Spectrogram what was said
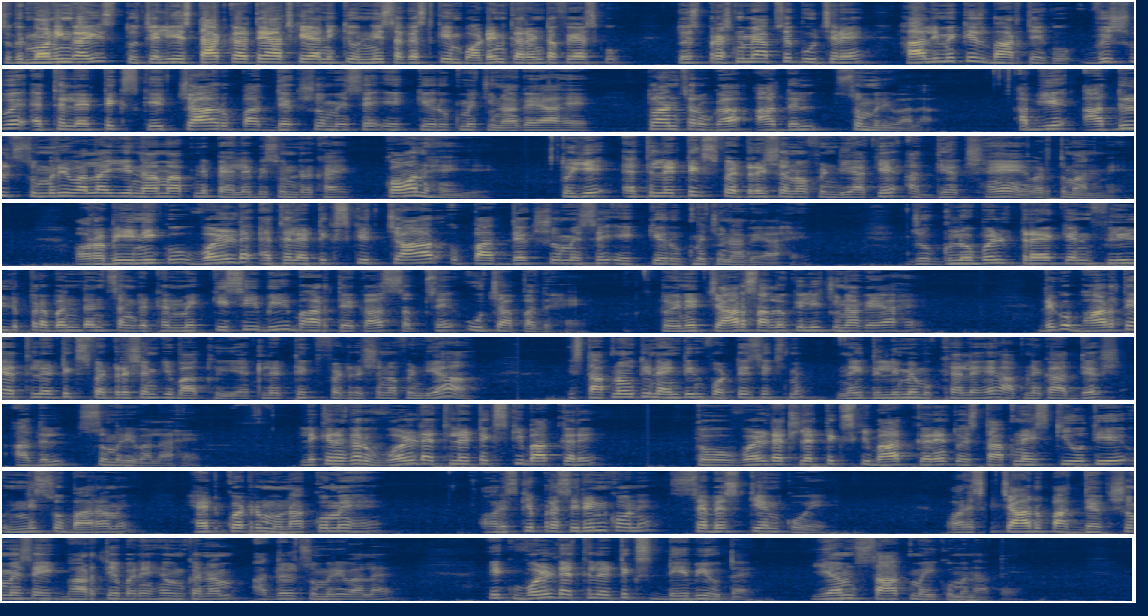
So good morning guys तो चलिए start करते हैं आज के, यानी कि 19 अगस्त के इंपॉर्टेंट करंट अफेयर्स को। तो इस प्रश्न में आपसे पूछ रहे हैं, हाल ही में किस भारतीय को विश्व एथलेटिक्स के चार उपाध्यक्षों में से एक के रूप में चुना गया है? तो आंसर होगा आदिल सुमरीवाला। अब ये आदिल सुमरीवाला, ये नाम आपने पहले भी सुन रखा है। कौन है ये? तो ये एथलेटिक्स फेडरेशन ऑफ़ इंडिया के अध्यक्ष हैं वर्तमान में। और अभी इन्हीं को वर्ल्ड एथलेटिक्स के चार उपाध्यक्षों में से एक के रूप में चुना गया है। जो ग्लोबल ट्रैक एंड फ़ील्ड प्रबंधन संगठन में किसी भी भारतीय का सबसे ऊँचा पद है। तो इन्हें चार सालों के लिए चुना गया है। देखो, भारतीय एथलेटिक्स फेडरेशन की बात हुई एथलेटिक्स फेडरेशन ऑफ़ इंडिया स्थापना होती 1946 में। नई दिल्ली में मुख्यालय है। आपने का अध्यक्ष आदिल सुमरीवाला है। लेकिन अगर वर्ल्ड एथलेटिक्स की बात करें तो वर्ल्ड एथलेटिक्स की बात करें तो स्थापना इसकी होती है 1912 में। हेडक्वार्टर मोनाको में है। और इसके प्रेसिडेंट कौन है? सेबेस्टियन कोए और इसके चार उपाध्यक्षों में से एक भारतीय बने हैं, उनका नाम आदल सुमरी वाला है। एक वर्ल्ड एथलेटिक्स डे भी होता है यह हम सात मई को मनाते हैं।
